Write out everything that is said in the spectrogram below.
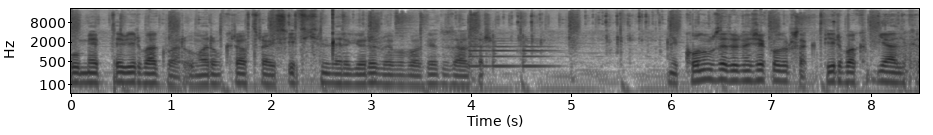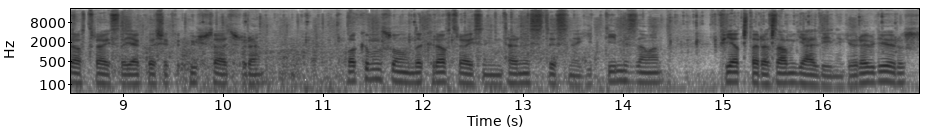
Bu map'te bir bug var. Umarım Craft Rice yetkilileri görür ve bu bug'ı düzeltir. E, konumuza dönecek olursak bir bakım geldi Craft Rice'a yaklaşık 3 saat süren. Bakımın sonunda Craft Rice'in internet sitesine gittiğimiz zaman fiyatlara zam geldiğini görebiliyoruz.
